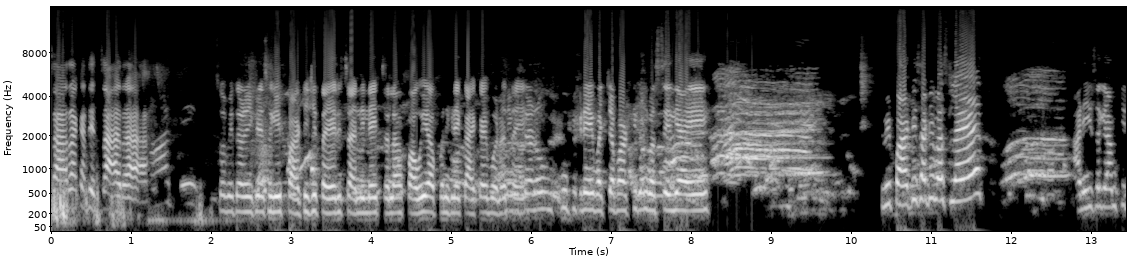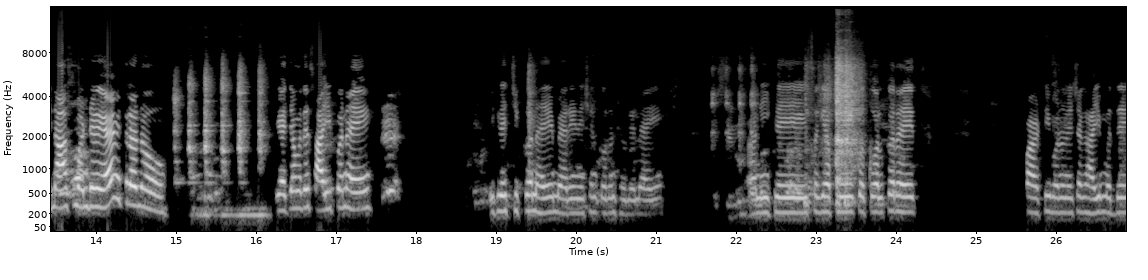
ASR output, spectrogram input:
चारा का ते चारा? हा ते. सो मित्रांनो इकडे सगळी पार्टीची तयारी चाललेली आहे. चला पाहूया आपण इकडे काय काय बनत आहे. मित्रांनो खूप इकडे बच्चा पार्टी पण बसलेली आहे. तुम्ही पार्टीसाठी बसलेत? आणि ही सगळी आमची नाच मंडळी आहे मित्रांनो. याच्यामध्ये साई पण आहे. इकडे चिकन आहे मॅरिनेशन करून ठेवलेलं आहे. आणि इकडे सगळे आपले कोतवालकर आहेत. पार्टी बनवण्याच्या घाईमध्ये.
